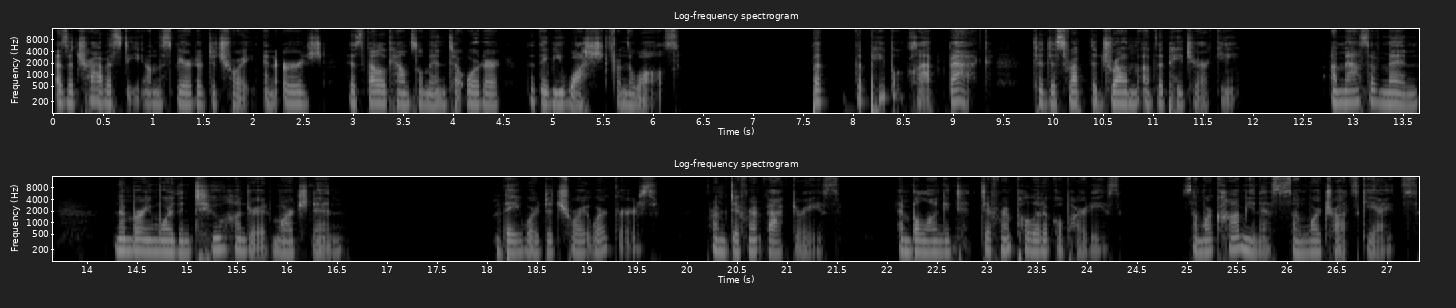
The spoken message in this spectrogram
as a travesty on the spirit of Detroit and urged his fellow councilmen to order that they be washed from the walls. But the people clapped back to disrupt the drum of the patriarchy. A mass of men, numbering more than 200, marched in. They were Detroit workers from different factories and belonging to different political parties. Some were communists, some were Trotskyites,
